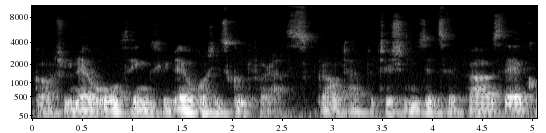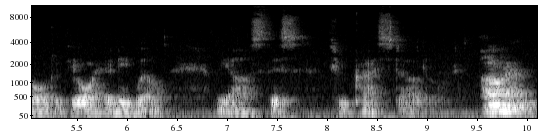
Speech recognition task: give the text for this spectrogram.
God, you know all things, you know what is good for us. Grant our petitions in so far as they accord with your holy will. We ask this through Christ our Lord. Amen.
